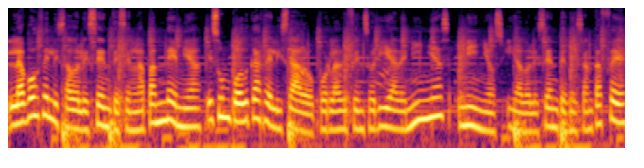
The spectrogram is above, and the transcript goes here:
La voz de los adolescentes en la pandemia es un podcast realizado por la Defensoría de Niñas, Niños y Adolescentes de Santa Fe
